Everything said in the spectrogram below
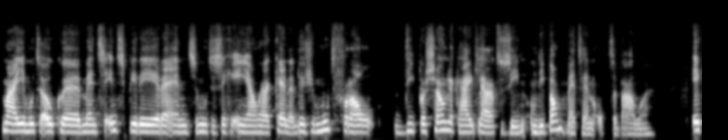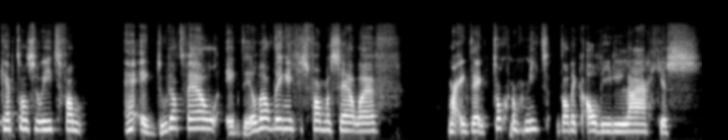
Maar je moet ook uh, mensen inspireren en ze moeten zich in jou herkennen. Dus je moet vooral die persoonlijkheid laten zien om die band met hen op te bouwen. Ik heb dan zoiets van, hè, ik doe dat wel. Ik deel wel dingetjes van mezelf. Maar ik denk toch nog niet dat ik al die laagjes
